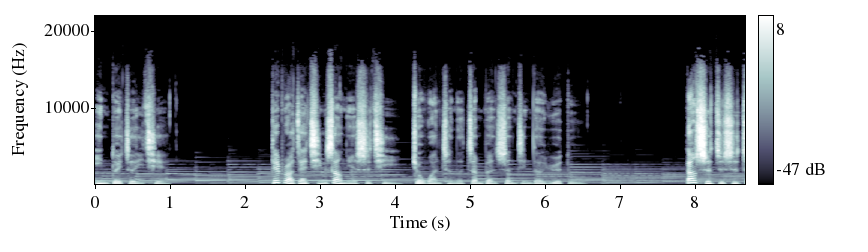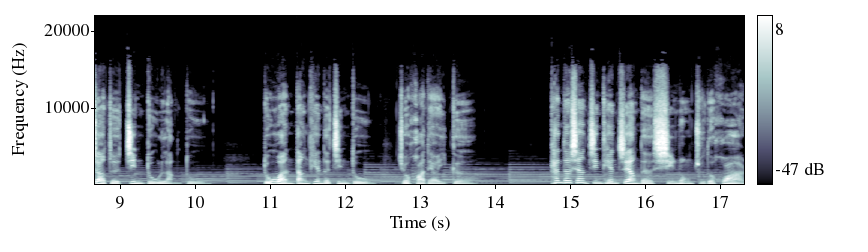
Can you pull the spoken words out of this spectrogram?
应对这一切。Debra 在青少年时期就完成了整本圣经的阅读，当时只是照着进度朗读，读完当天的进度就划掉一格。看到像今天这样的形容主的话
